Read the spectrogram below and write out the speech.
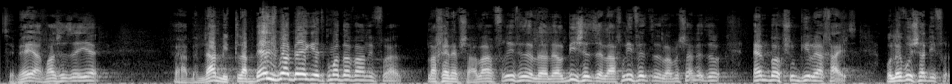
צמח, מה שזה יהיה. והבן אדם מתלבש בבגד כמו דבר נפרד. לכן אפשר להפריף את זה, להלביש את זה, להחליף את זה, לא משנה את זה, אין בו שום גילוי החייס. הוא לבוש הנפרד.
